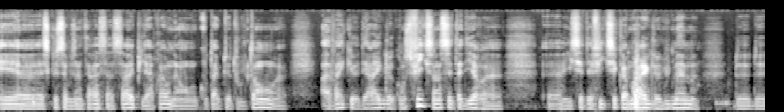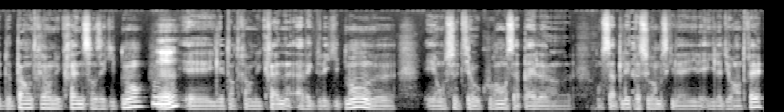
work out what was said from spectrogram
et euh, est-ce que ça vous intéresse à ça? Et puis après on est en contact tout le temps euh, avec des règles qu'on se fixe, hein, c'est-à-dire euh, euh, il s'était fixé comme règle lui-même de ne pas entrer en Ukraine sans équipement Mhm. et il est entré en Ukraine avec de l'équipement euh, et on se tient au courant, on s'appelle, euh, on s'appelait très souvent parce qu'il a, il, a- il a dû rentrer,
